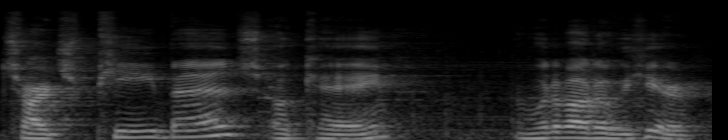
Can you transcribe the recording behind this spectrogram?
Charge P badge. Okay. And what about over here?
